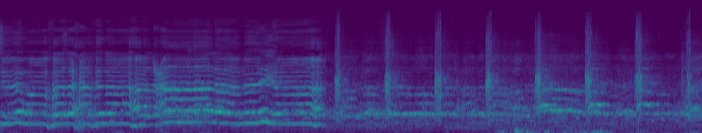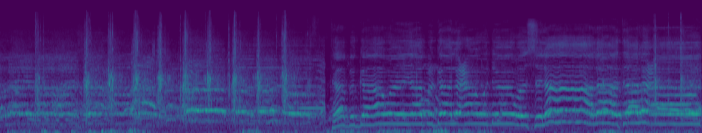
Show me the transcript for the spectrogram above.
سوا في الحفلة العالمية. تبقى ويبقى العود وسلالة العود.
